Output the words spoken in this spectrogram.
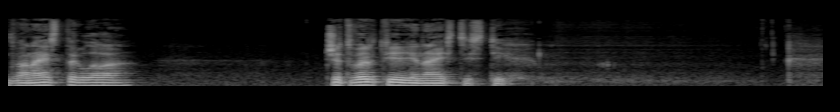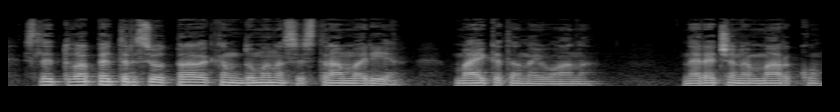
12 глава 4-11 стих След това Петър се отправя към дома на сестра Мария, майката на Йоанна, наречена Марко,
